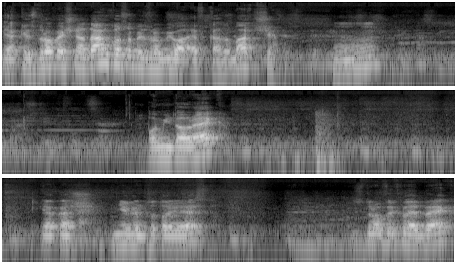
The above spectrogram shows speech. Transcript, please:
Jakie zdrowe śniadanko sobie zrobiła Ewka, zobaczcie. Mm. Pomidorek. Jakaś, nie wiem co to jest. Zdrowy chlebek.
